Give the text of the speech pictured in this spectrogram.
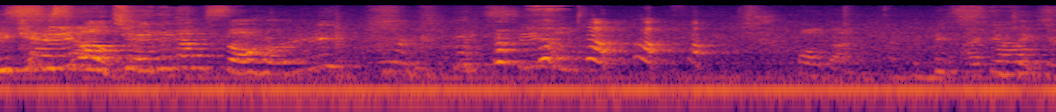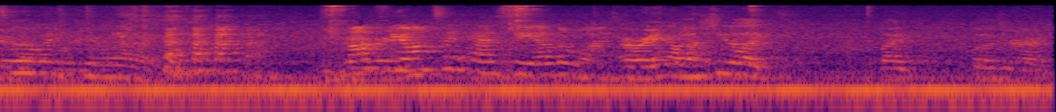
you can't smell cheating. I'm sorry. Hold on, I can, I can take care of that. My fiance has the other one. All right, I want you to like, like close your eyes.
